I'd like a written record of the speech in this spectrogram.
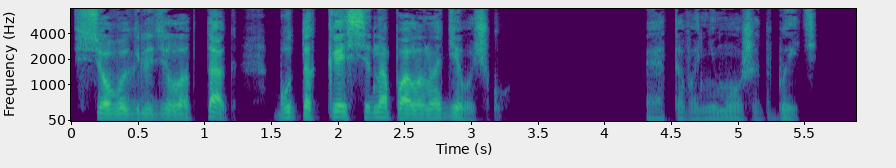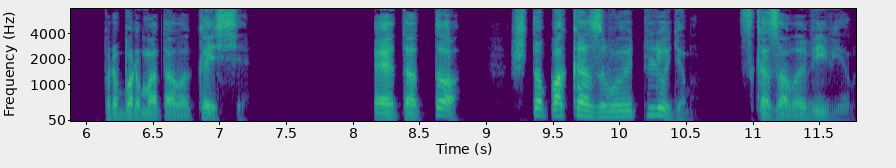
Все выглядело так, будто Кэсси напала на девочку. «Этого не может быть», — пробормотала Кэсси. «Это то, что показывают людям», — сказала Вивиан.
